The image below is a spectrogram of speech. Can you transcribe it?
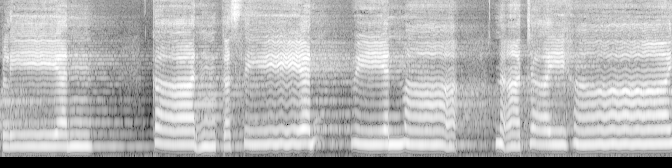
เปลี่ยน การเกษียณเวียนมาหน้าใจหาย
